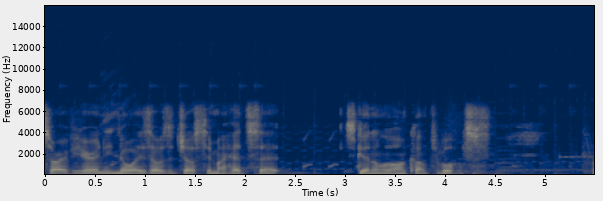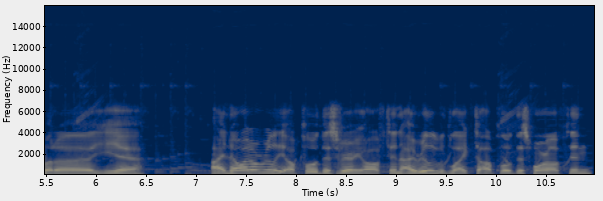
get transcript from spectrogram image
Sorry if you hear any noise, I was adjusting my headset. It's getting a little uncomfortable. but uh yeah. I know I don't really upload this very often. I really would like to upload this more often.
